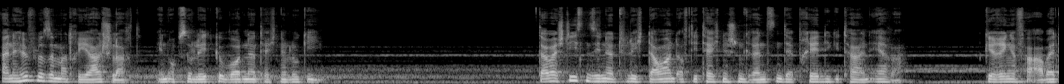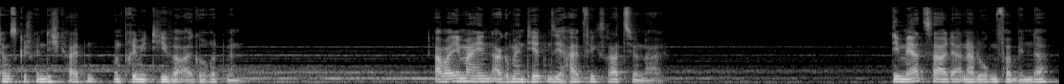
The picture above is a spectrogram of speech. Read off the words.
Eine hilflose Materialschlacht in obsolet gewordener Technologie. Dabei stießen sie natürlich dauernd auf die technischen Grenzen der prädigitalen Ära. Geringe Verarbeitungsgeschwindigkeiten und primitive Algorithmen. Aber immerhin argumentierten sie halbwegs rational. Die Mehrzahl der analogen Verbinder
